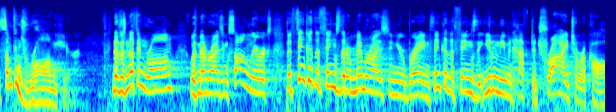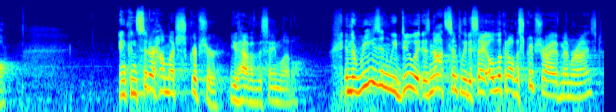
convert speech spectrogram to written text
Something's wrong here. Now, there's nothing wrong with memorizing song lyrics, but think of the things that are memorized in your brain. Think of the things that you don't even have to try to recall. And consider how much scripture you have of the same level. And the reason we do it is not simply to say, oh, look at all the scripture I have memorized.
